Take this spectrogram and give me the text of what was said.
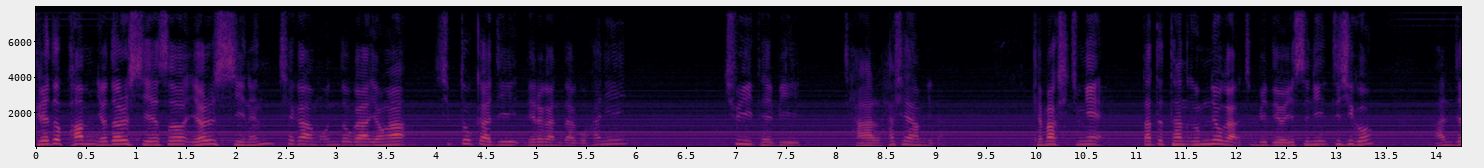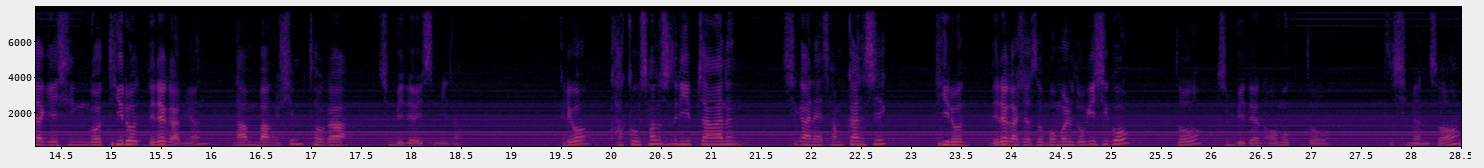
그래도 밤 8시에서 10시는 체감 온도가 영하 10도까지 내려간다고 하니 추위 대비 잘 하셔야 합니다. 개막식 중에 따뜻한 음료가 준비되어 있으니 드시고 앉아 계신 곳 뒤로 내려가면 난방 쉼터가 준비되어 있습니다. 그리고 각국 선수들이 입장하는 시간에 잠깐씩 뒤로 내려가셔서 몸을 녹이시고 또 준비된 어묵도 드시면서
